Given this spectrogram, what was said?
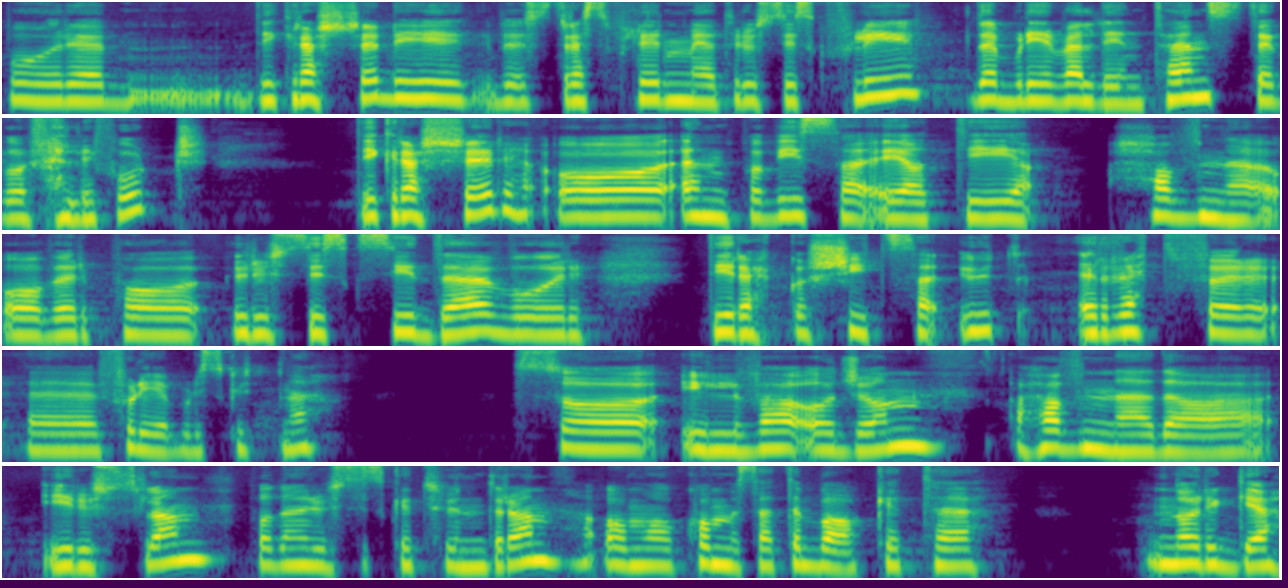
Hvor de krasjer. De stressflyr med et russisk fly. Det blir veldig intenst, det går veldig fort. De krasjer, og enden på visa er at de havner over på russisk side, hvor de rekker å skyte seg ut rett før flyet blir skutt ned. Så Ylva og John havner da i Russland, på den russiske tundraen, og må komme seg tilbake til Norge.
